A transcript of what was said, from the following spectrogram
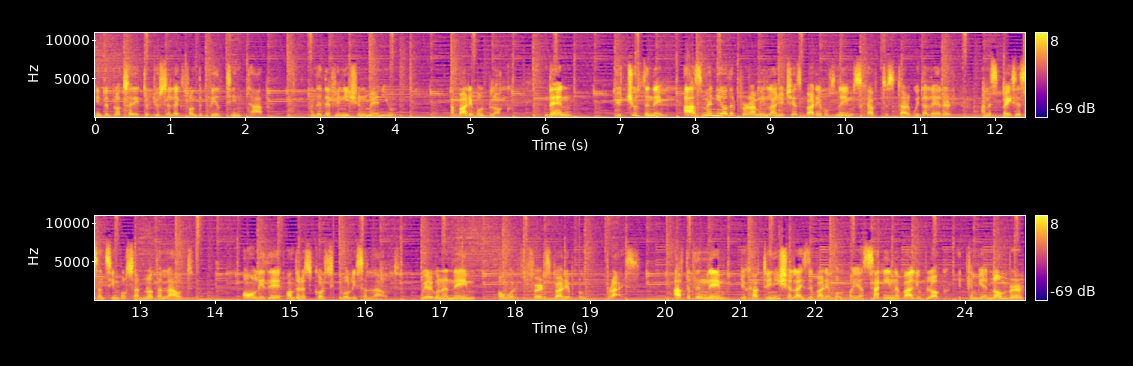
in the blocks editor you select from the built-in tab and the definition menu a variable block. Then you choose the name. As many other programming languages, variables names have to start with a letter and spaces and symbols are not allowed. Only the underscore symbol is allowed. We are going to name our first variable price. After the name, you have to initialize the variable by assigning a value block. It can be a number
